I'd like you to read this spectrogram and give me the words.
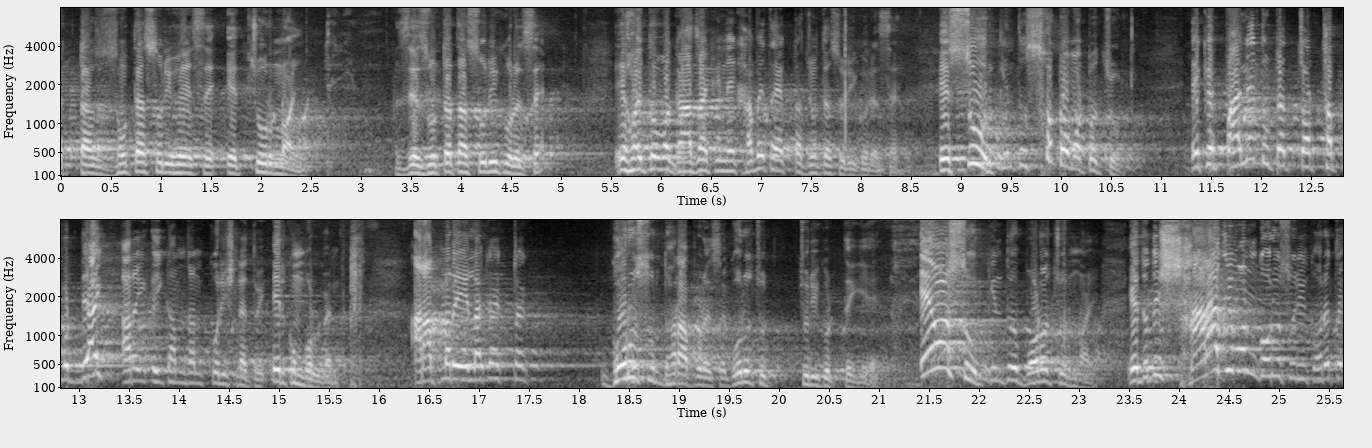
একটা জুতা চুরি হয়েছে, এ চোর নয়। যে জুতাটা চুরি করেছে, এ হয়তো বা গাঁজা কিনে খাবে তা একটা জুতা চুরি করেছে। এ চোর, কিন্তু ছোট মোটো চোর। একে পাইলে দুটা চট থাপ্পড় দেয়, আর এই- এই কাম জান করিস না তুই, এরকম বলবেন। আর আপনার এই এলাকায় একটা গরু চুর ধরা পড়েছে, গরু চুর চুরি করতে গিয়ে। এও চুর, কিন্তু বড় চুর নয়। এ যদি সারা জীবন গরু চুরি করে, তো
